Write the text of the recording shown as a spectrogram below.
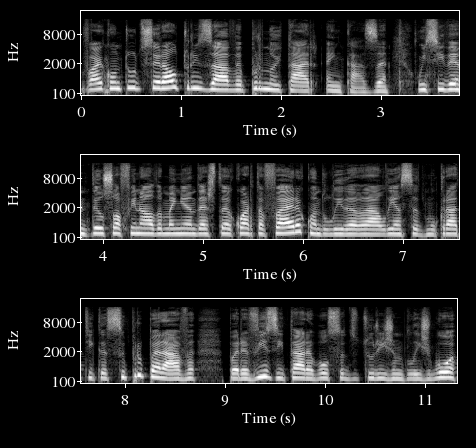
Vai, contudo, ser autorizada a pernoitar em casa. O incidente deu-se ao final da manhã desta quarta-feira, quando o líder da Aliança Democrática se preparava para visitar a Bolsa de Turismo de Lisboa,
